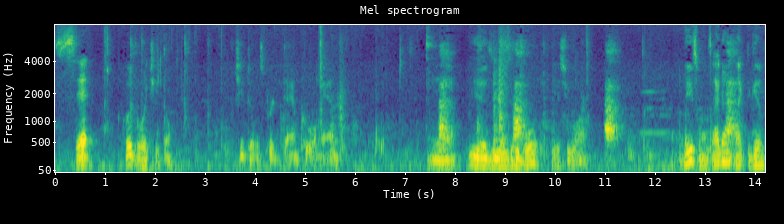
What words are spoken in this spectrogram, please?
Sit. Good boy, Chito. Chito is pretty damn cool, man. Yeah. Yes, he is a good ah. boy. Yes, you are. These ones, I don't like to give.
